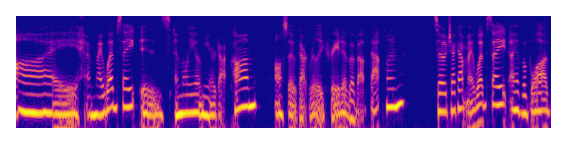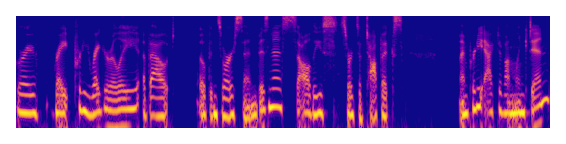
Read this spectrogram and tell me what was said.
I have my website is emilyomier.com. Also got really creative about that one. So check out my website. I have a blog where I write pretty regularly about open source and business, all these sorts of topics. I'm pretty active on LinkedIn.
